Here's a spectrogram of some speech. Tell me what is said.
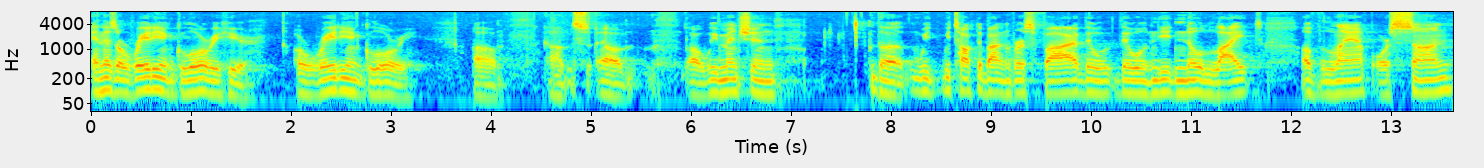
and there's a radiant glory here, a radiant glory. Um, um, um, uh, we mentioned the we, we talked about in verse 5 they will, they will need no light of lamp or sun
